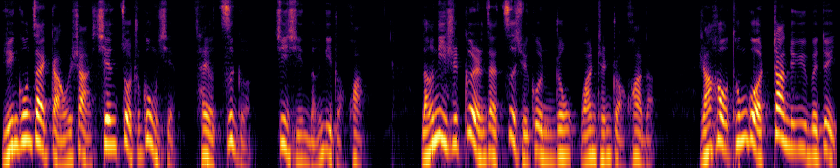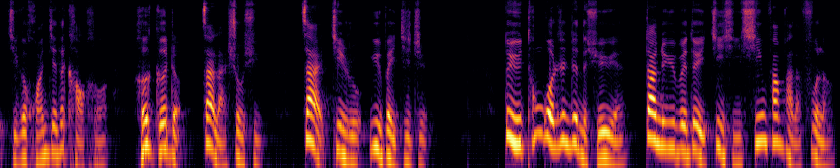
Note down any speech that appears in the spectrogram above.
员工在岗位上先做出贡献，才有资格进行能力转化。能力是个人在自学过程中完成转化的，然后通过战略预备队几个环节的考核，合格者再来受训，再进入预备机制。对于通过认证的学员，战略预备队进行新方法的赋能，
